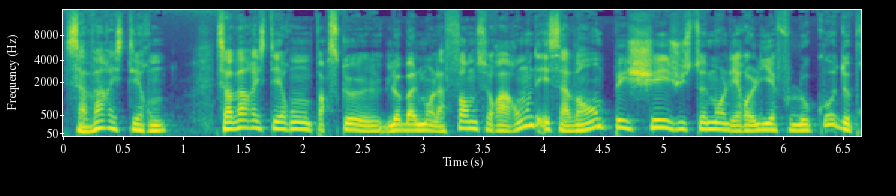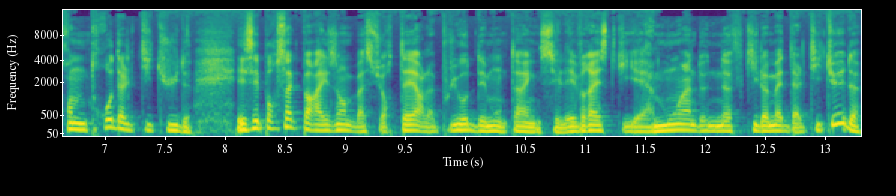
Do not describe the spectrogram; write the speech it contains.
ça va rester rond. Ça va rester rond parce que globalement la forme sera ronde et ça va empêcher justement les reliefs locaux de prendre trop d'altitude. Et c'est pour ça que par exemple bah, sur Terre, la plus haute des montagnes, c'est l'Everest qui est à moins de 9 km d'altitude.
